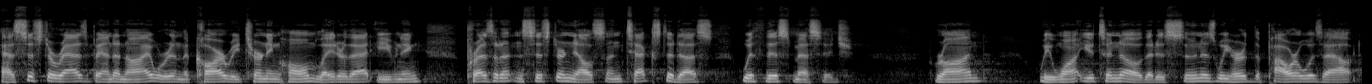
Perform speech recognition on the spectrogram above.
As Sister Rasband and I were in the car returning home later that evening, President and Sister Nelson texted us with this message Ron, we want you to know that as soon as we heard the power was out,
